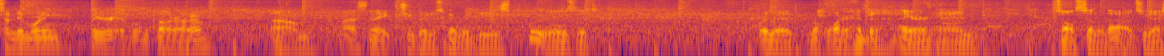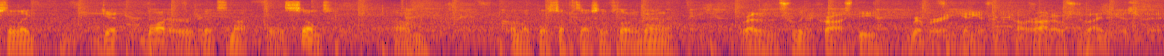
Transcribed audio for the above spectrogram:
Sunday morning here at Little Colorado. Um, last night, Chico discovered these pools that where the water had been higher and it's all settled out. So you can actually like get water that's not full of silt, um, unlike the stuff that's actually flowing down, rather than swimming across the river and getting it from the Colorado, which is what I did yesterday.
